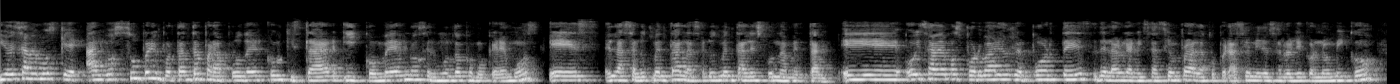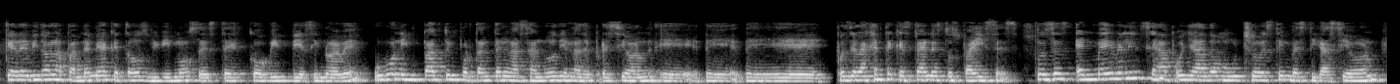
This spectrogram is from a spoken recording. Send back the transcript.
Y hoy sabemos que algo súper importante para poder conquistar y comernos el mundo como queremos es la salud mental. La salud mental es fundamental. Eh, hoy sabemos por varios reportes de la Organización para la Cooperación y Desarrollo Económico que debido a la pandemia que todos vivimos este COVID-19, hubo un impacto importante en la salud y en la depresión eh, de, de, pues de la gente que está en estos países. Entonces, en Maybelline se ha apoyado mucho esta investigación.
